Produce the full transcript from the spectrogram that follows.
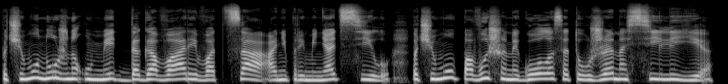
почему нужно уметь договариваться, а не применять силу, почему повышенный голос — это уже насилие, насилие.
